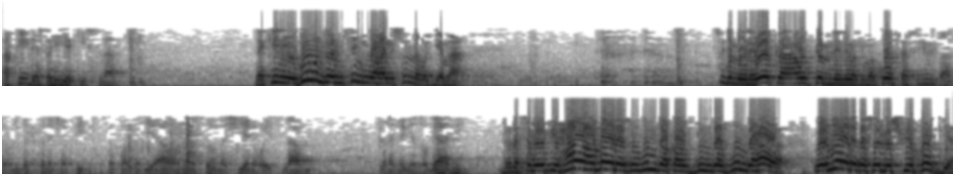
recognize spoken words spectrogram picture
aqida sahihi ya kiislamu. Lakini huu ndio msingi wa ahlisunna waljamaa si nimeeleweka au pia mnaelewa kimakosa sijui. Kipande cha pili sasa kwamba je hao wanaosema mashia na waislamu wana vigezo gani? Ndio nasema hivi hawa ambao wanazungumza wakavungavunga hawa wenyewe watakasomeshwe hoja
